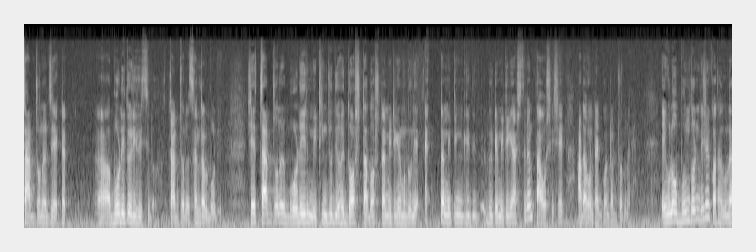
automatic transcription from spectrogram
চারজনের যে একটা বডি তৈরি হয়েছিল, চারজনের সেন্ট্রাল বডি সেই চারজনের বডির মিটিং যদি হয় দশটা দশটা মিটিংয়ের মধ্যে উনি একটা মিটিং দুইটা মিটিংয়ে আসছিলেন, তাও শেষে আধা ঘণ্টা, এক ঘণ্টার জন্য। এগুলো অভ্যন্তরীণ বিষয় কথাগুলো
